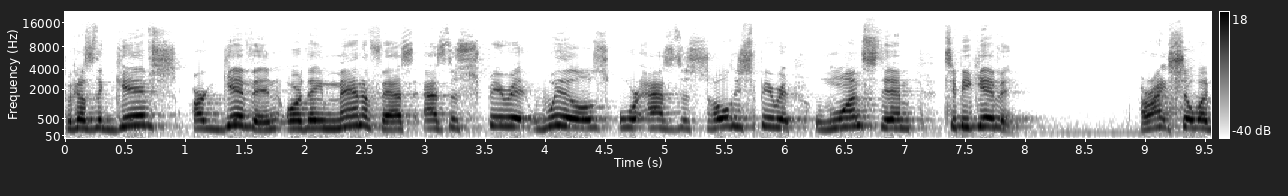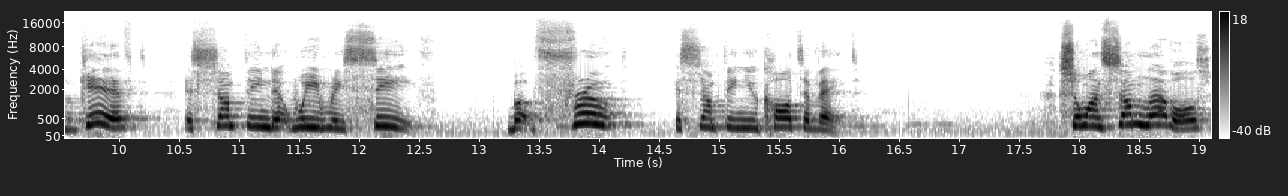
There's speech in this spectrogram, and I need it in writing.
because the gifts are given or they manifest as the Spirit wills or as the Holy Spirit wants them to be given. All right, so a gift is something that we receive, but fruit is something you cultivate. So, on some levels,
